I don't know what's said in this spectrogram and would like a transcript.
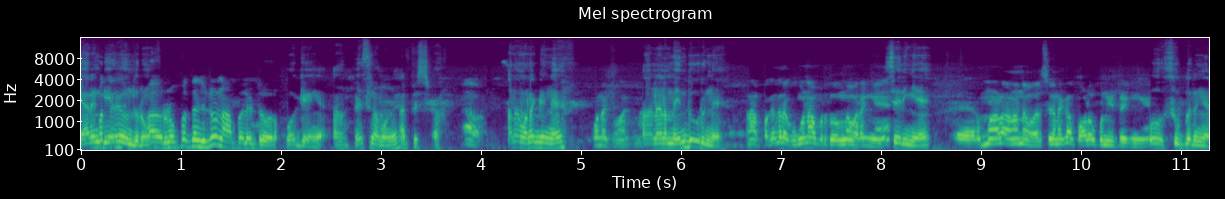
கேரண்டியாவே வந்துடும் ஒரு முப்பத்தஞ்சு டு நாற்பது லிட்டர் வரும். ஓகேங்க. பேசலாமாங்க? பேசுறேன் அண்ணா வணக்கங்க. வணக்கம் வணக்கம். நம்ம எந்த ஊருங்க? நான் பக்கத்துல குங்கனாபுரத்துல தான் வரேங்க. சரிங்க. ரொம்ப நாளா ஆனா நான் வருஷ கணக்கா ஃபாலோ பண்ணிட்டு இருக்கேங்க. ஓ சூப்பருங்க.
